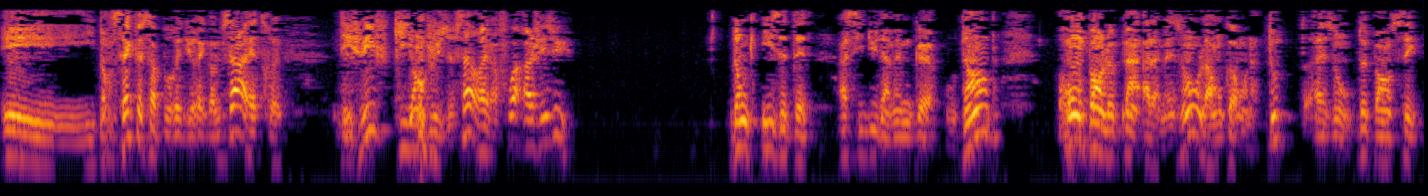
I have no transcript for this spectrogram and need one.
et ils pensaient que ça pourrait durer comme ça, être des juifs qui, en plus de ça, auraient la foi à Jésus. Donc ils étaient assidus d'un même cœur au temple, rompant le pain à la maison, là encore on a toute raison de penser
